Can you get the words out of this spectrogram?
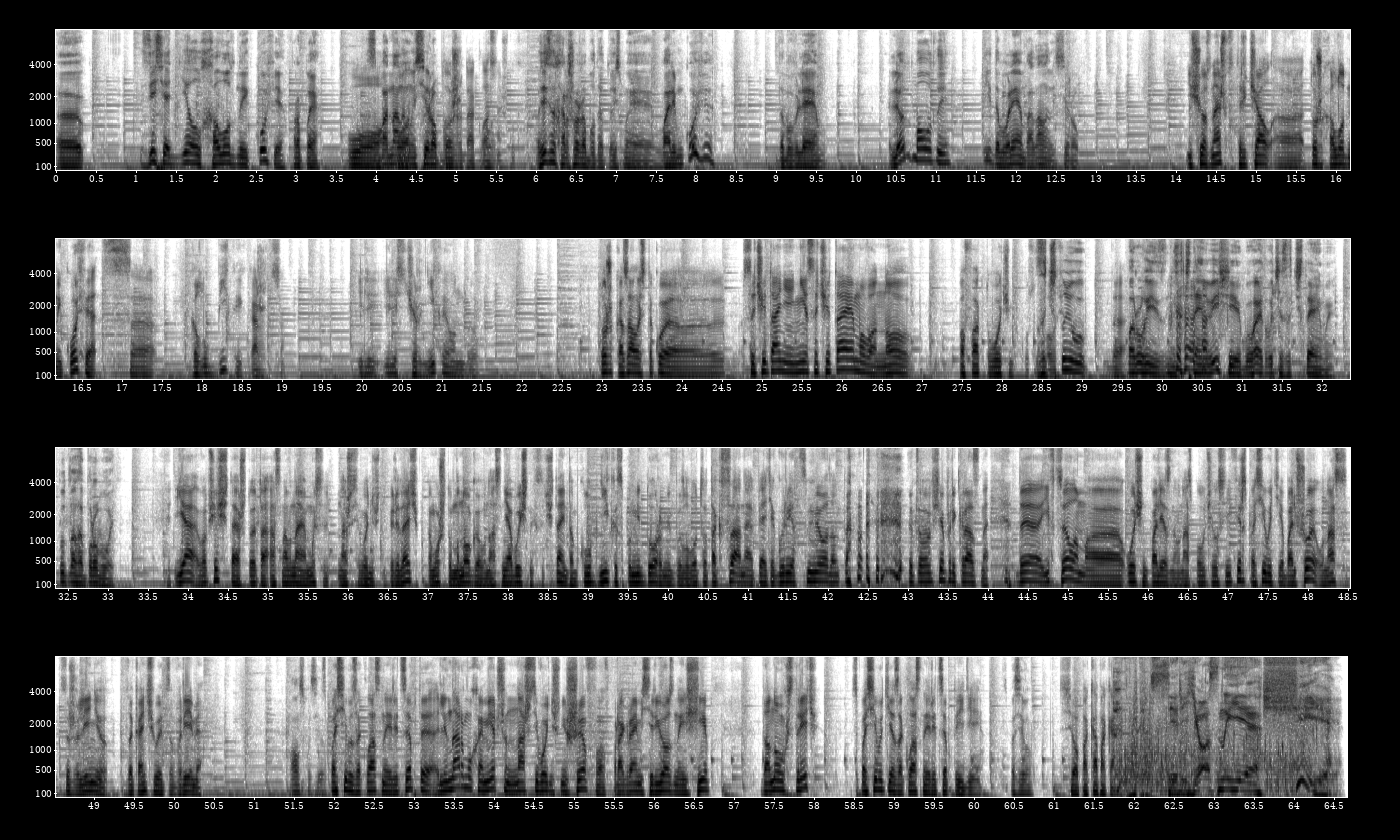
Э, Здесь я делал холодный кофе фраппе О, с банановым вот, сиропом. Тоже, да, классная штука. Вот здесь это хорошо работает. То есть мы варим кофе, добавляем лед молотый и добавляем банановый сироп. Еще, знаешь, встречал э, тоже холодный кофе с э, голубикой, кажется. Или, или с черникой он был. Тоже казалось такое э, сочетание несочетаемого, но по факту очень вкусно. Зачастую получилось. Да. порой из несочетаемые вещи бывают очень сочетаемые. Тут надо пробовать. Я вообще считаю, что это основная мысль нашей сегодняшней передачи, потому что много у нас необычных сочетаний. Там клубника с помидорами было, вот от Оксаны опять огурец с медом. Там. это вообще прекрасно. Да и в целом э, очень полезный у нас получился эфир. Спасибо тебе большое. У нас, к сожалению, заканчивается время. Вам спасибо. Спасибо за классные рецепты. Ленар Мухамедшин, наш сегодняшний шеф в программе «Серьезные щи». До новых встреч. Спасибо тебе за классные рецепты и идеи. Спасибо. Все, пока-пока. Серьезные щи.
